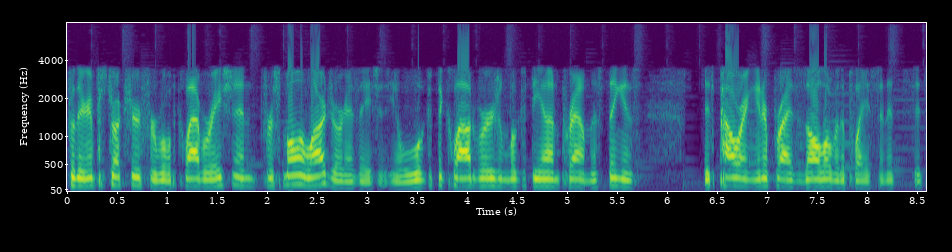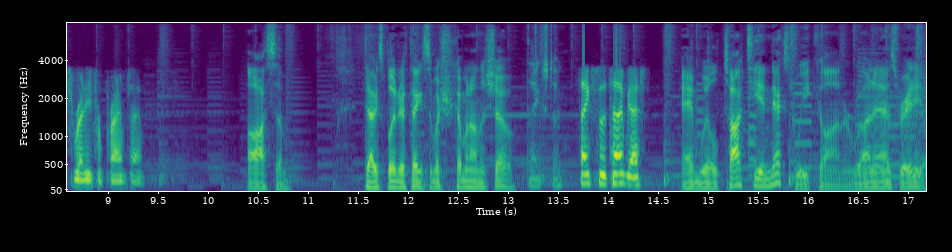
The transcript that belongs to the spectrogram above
for their infrastructure, for both collaboration and for small and large organizations. You know, look at the cloud version, look at the on-prem. This thing is it's powering enterprises all over the place, and it's it's ready for prime time. Awesome. Doug Splinter, thanks so much for coming on the show. Thanks, Doug. Thanks for the time, guys. And we'll talk to you next week on RunAs Radio.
